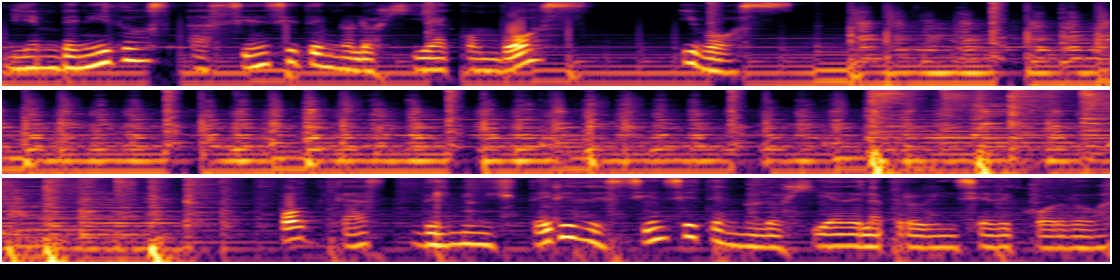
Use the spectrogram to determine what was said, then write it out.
Bienvenidos a Ciencia y Tecnología con voz y voz. Podcast del Ministerio de Ciencia y Tecnología de la provincia de Córdoba.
